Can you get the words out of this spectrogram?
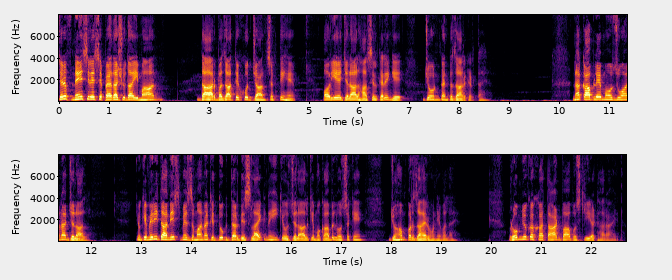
صرف نئے سرے سے پیدا شدہ ایمان دار بذات خود جان سکتے ہیں اور یہ جلال حاصل کریں گے جو ان کا انتظار کرتا ہے۔ ناقابل موضوعانہ جلال۔ کیونکہ میری دانش میں زمانہ کے دکھ درد اس لائق نہیں کہ اس جلال کے مقابل ہو سکیں جو ہم پر ظاہر ہونے والا ہے۔ رومیو کا خط آٹھ باپ اس کی اٹھارہ آئے تھے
